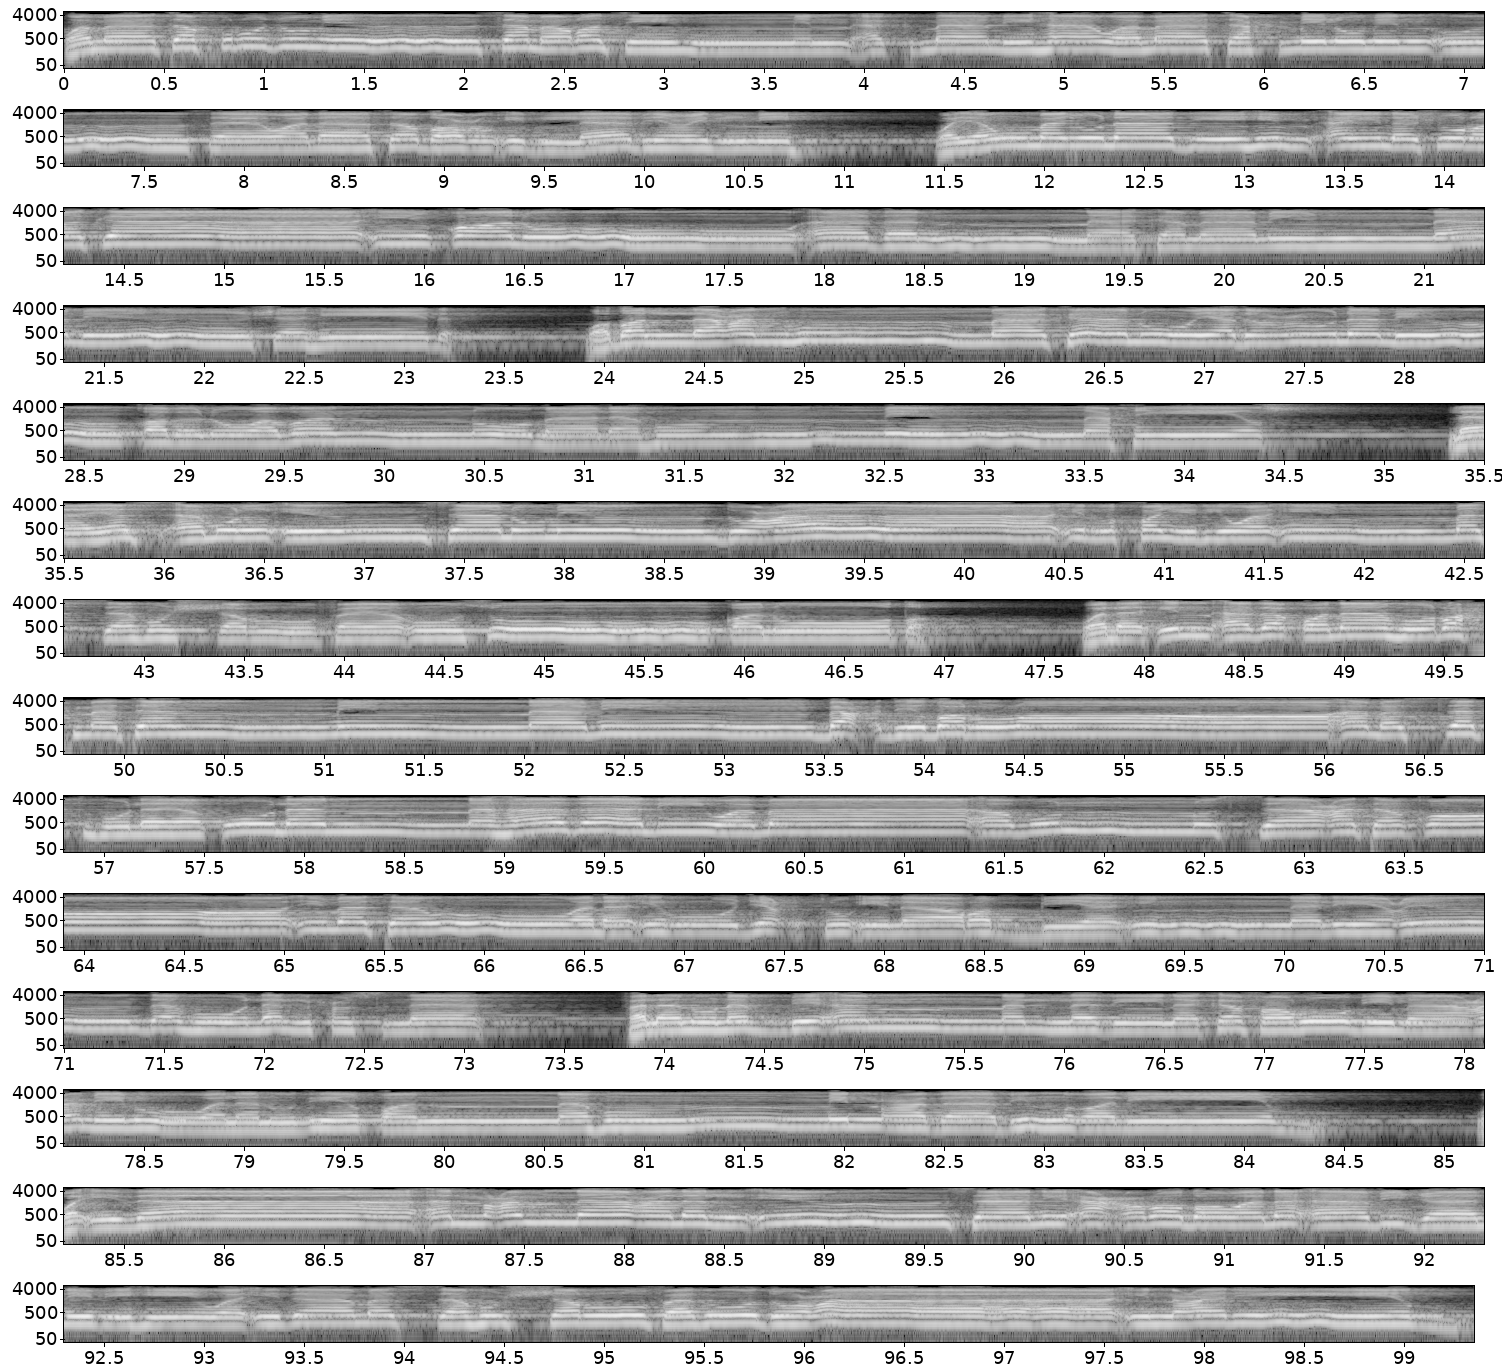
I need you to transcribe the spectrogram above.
وما تخرج من ثمرة من أكمامها وما تحمل من أنثى ولا تضع إلا بعلمه ويوم يناديهم أين شركائي قالوا آذنا كما منا من شهيد وضل عنهم كانوا يدعون من قبل وظنوا ما لهم من محيص. لا يسأم الإنسان من دعاء الخير وإن مسه الشر فيئوس قنوط. ولئن أذقناه رحمة منا من بعد ضراء مسته ليقولن هذا لي وما أظن الساعة قائمة ولئن رجعت إلى ربي إن لي عنده للحسنى فلننبئن الذين كفروا بما عملوا ولنذيقنهم من عذاب غليظ. وإذا أنعمنا على الإنسان أعرض ونأى بجانبه وإذا مسه الشر فذو دعاء عريض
